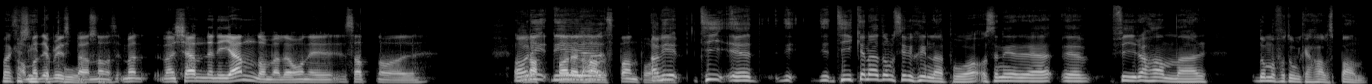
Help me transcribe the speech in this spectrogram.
Man Ja, kanske men det blir spännande. också. Men, men känner ni igen dem eller har ni satt några Ja, det, det, eller halsband på ja, dem? vi, ti, eh, de, Tikarna de ser vi skillnad på och sen är det eh, fyra hannar, de har fått olika halsband.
